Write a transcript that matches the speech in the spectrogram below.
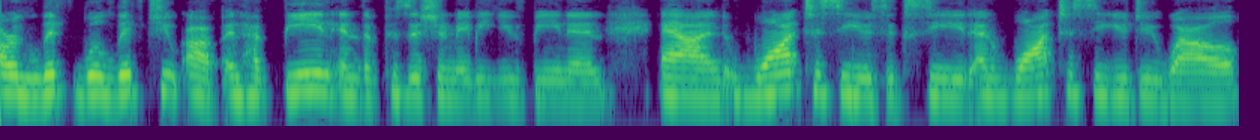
are lift will lift you up and have been in the position maybe you've been in and want to see you succeed and want to see you do well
